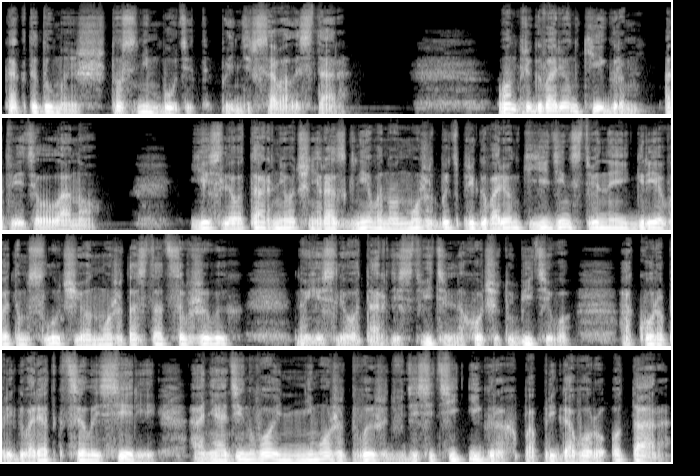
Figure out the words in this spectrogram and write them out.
«Как ты думаешь, что с ним будет?» — поинтересовалась Тара. «Он приговорен к играм», — ответила Лано. «Если Отар не очень разгневан, он может быть приговорен к единственной игре. В этом случае он может остаться в живых. Но если Отар действительно хочет убить его, а Кора приговорят к целой серии, а ни один воин не может выжить в десяти играх по приговору Отара».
